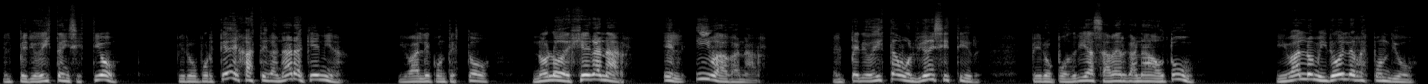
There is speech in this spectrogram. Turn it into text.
El periodista insistió, ¿Pero por qué dejaste ganar a Kenia? Iván le contestó, no lo dejé ganar, él iba a ganar. El periodista volvió a insistir, pero podrías haber ganado tú. Iván lo miró y le respondió,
